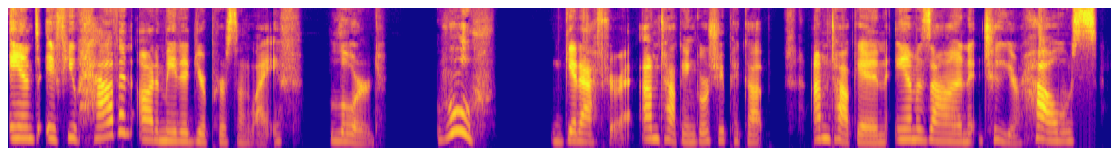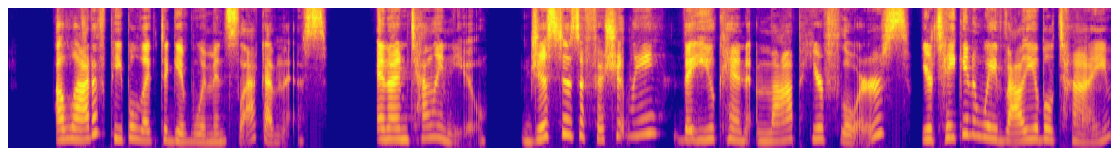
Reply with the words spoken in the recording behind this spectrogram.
And if you haven't automated your personal life, Lord, whew, get after it. I'm talking grocery pickup, I'm talking Amazon to your house. A lot of people like to give women slack on this. And I'm telling you, just as efficiently that you can mop your floors, you're taking away valuable time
